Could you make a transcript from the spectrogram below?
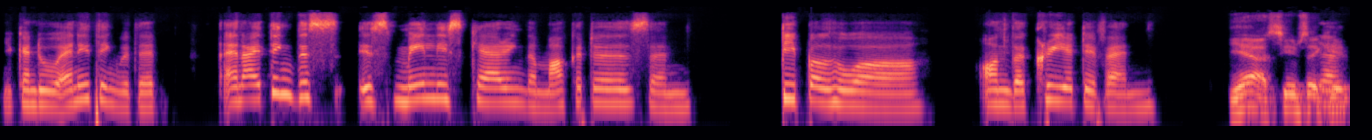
You can do anything with it. And I think this is mainly scaring the marketers and people who are on the creative end. Yeah, it seems like yeah. it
